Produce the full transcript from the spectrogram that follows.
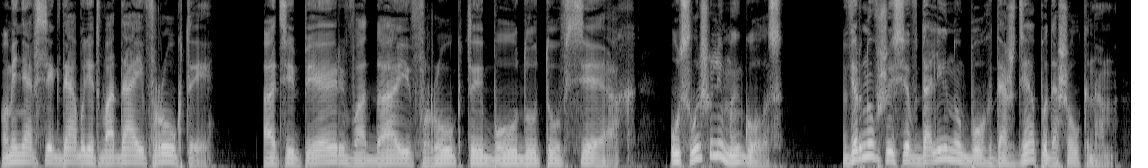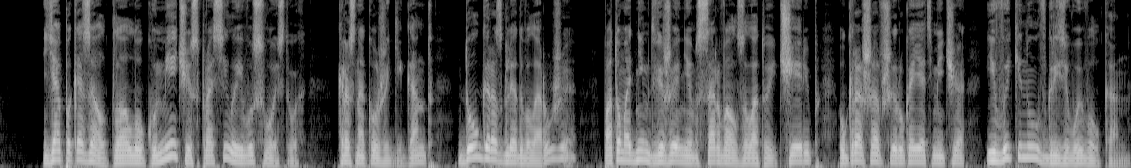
у меня всегда будет вода и фрукты». «А теперь вода и фрукты будут у всех», — услышали мы голос. Вернувшийся в долину бог дождя подошел к нам. Я показал Тлалоку меч и спросил о его свойствах. Краснокожий гигант долго разглядывал оружие, потом одним движением сорвал золотой череп, украшавший рукоять меча, и выкинул в грязевой вулкан.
